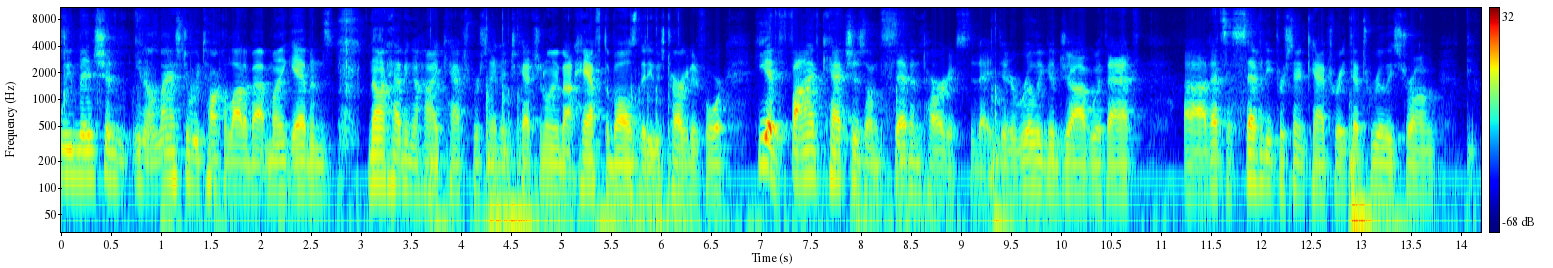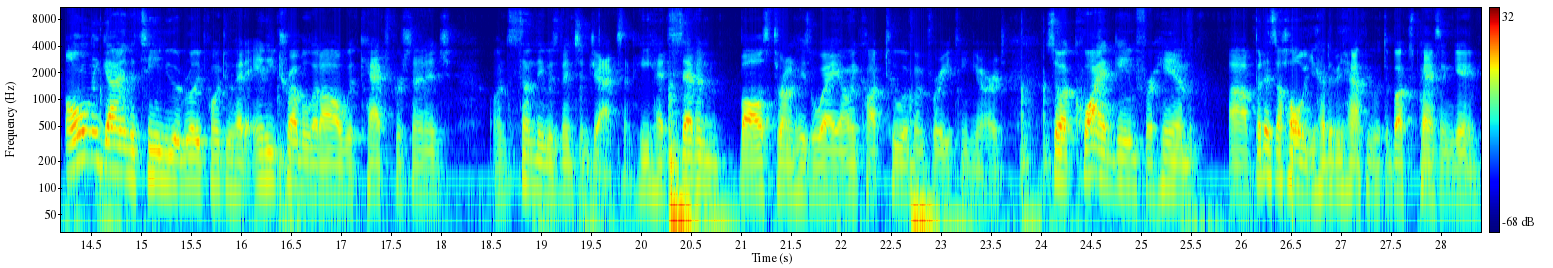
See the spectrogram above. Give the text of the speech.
we mentioned, you know, last year we talked a lot about Mike Evans not having a high catch percentage, catching only about half the balls that he was targeted for. He had five catches on seven targets today. Did a really good job with that. Uh, that's a 70% catch rate. That's really strong. The only guy on the team you would really point to had any trouble at all with catch percentage on Sunday was Vincent Jackson. He had seven balls thrown his way, only caught two of them for 18 yards. So a quiet game for him. Uh, but as a whole, you had to be happy with the Bucs passing game.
